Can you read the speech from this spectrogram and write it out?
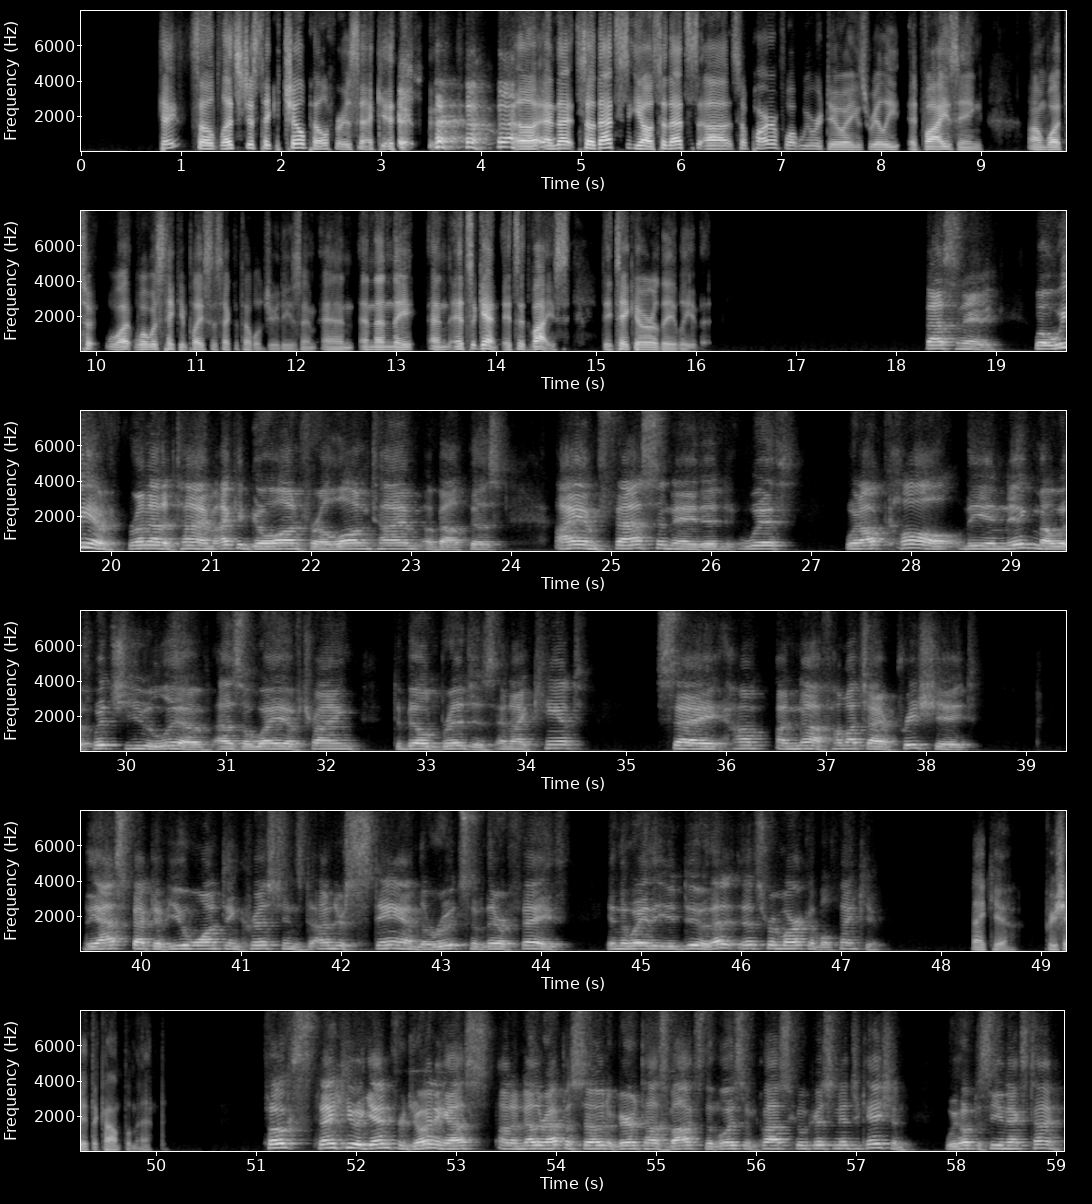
Okay, so let's just take a chill pill for a second. uh, and that so that's you know so that's uh, so part of what we were doing is really advising on what to, what what was taking place in Second Temple Judaism, and and then they and it's again it's advice. They take it or they leave it. Fascinating. Well, we have run out of time. I could go on for a long time about this. I am fascinated with what I'll call the enigma with which you live as a way of trying to build bridges. And I can't say how enough how much I appreciate the aspect of you wanting Christians to understand the roots of their faith in the way that you do. That that's remarkable. Thank you. Thank you. Appreciate the compliment. Folks, thank you again for joining us on another episode of Veritas Vox, the voice of classical Christian education. We hope to see you next time.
